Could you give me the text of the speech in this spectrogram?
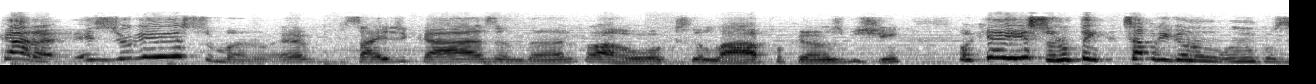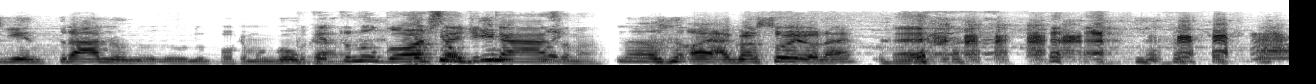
Cara, esse jogo é isso, mano. É sair de casa, andando pela rua celular, procurando os bichinhos. Porque é isso, não tem. Sabe por que eu não, não consegui entrar no, no, no Pokémon GO? Porque cara? tu não gosta de sair de casa, mano. Não, olha, agora sou eu, né?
